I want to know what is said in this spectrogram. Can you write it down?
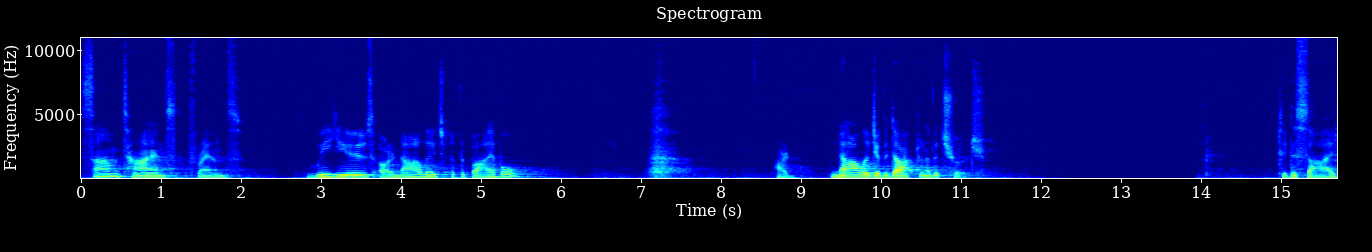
Sometimes, friends, we use our knowledge of the Bible, our knowledge of the doctrine of the church, to decide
